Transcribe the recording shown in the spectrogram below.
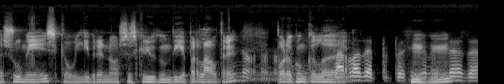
assumeix, que un llibre no s'escriu d'un dia per l'altre, No, no, no. però com que la... Parla de, precisament Mhm. de, de,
